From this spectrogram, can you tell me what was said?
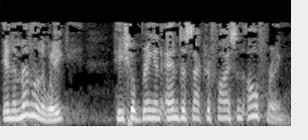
In the middle of the week, he shall bring an end to sacrifice and offering.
